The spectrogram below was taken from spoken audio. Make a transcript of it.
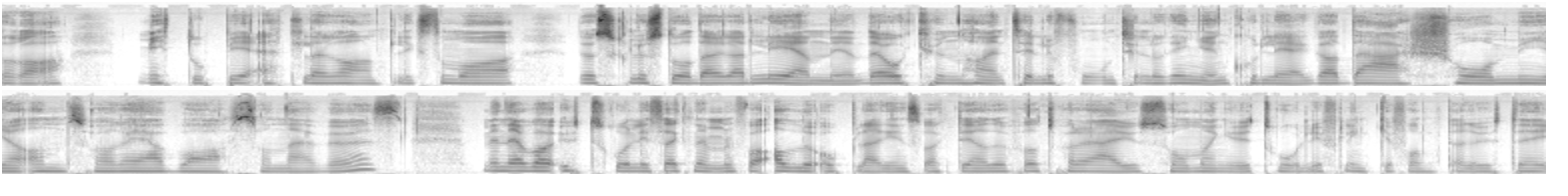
dra midt oppi et eller annet, liksom. Og det å skulle stå der alene i det og kun ha en telefon til å ringe en kollega, det er så mye ansvar, og jeg var så nervøs. Men jeg var utrolig takknemlig for alle opplæringsvakter jeg hadde fått, for det er jo så mange utrolig flinke folk der ute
